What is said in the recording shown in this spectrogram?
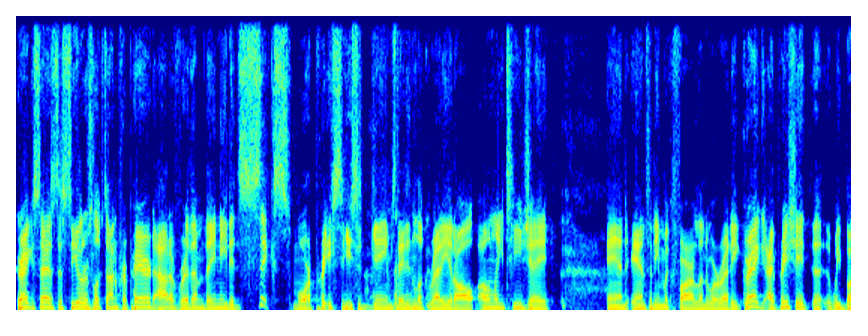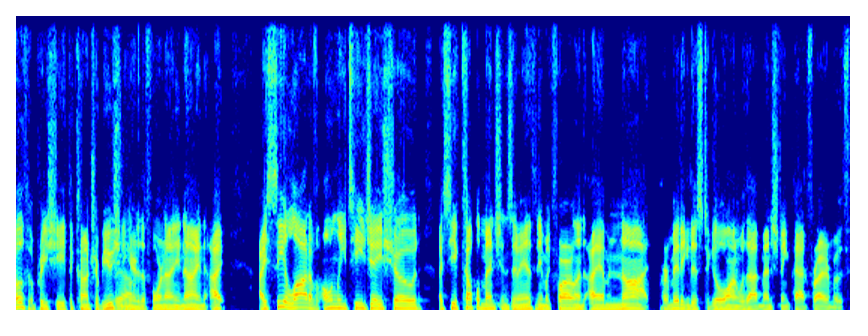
Greg says the Steelers looked unprepared, out of rhythm. They needed six more preseason games. They didn't look ready at all. Only TJ and Anthony McFarland were ready. Greg, I appreciate the, we both appreciate the contribution yeah. here to the 499. I I see a lot of only TJ showed. I see a couple mentions of Anthony McFarland. I am not permitting this to go on without mentioning Pat Freiermuth.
